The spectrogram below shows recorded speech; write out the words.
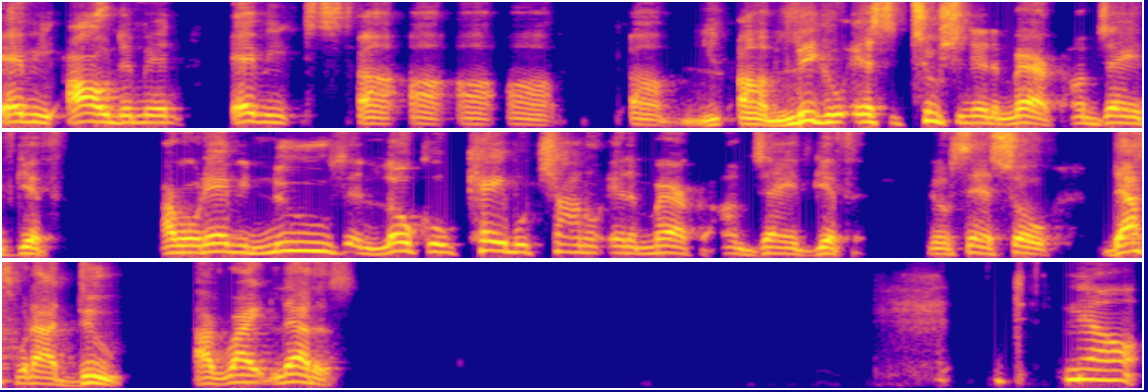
every alderman, every uh, uh, uh, uh um, um, legal institution in America. I'm James Gibson. I wrote every news and local cable channel in America. I'm James Gibson. You know what I'm saying? So that's what I do. I write letters. Now,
